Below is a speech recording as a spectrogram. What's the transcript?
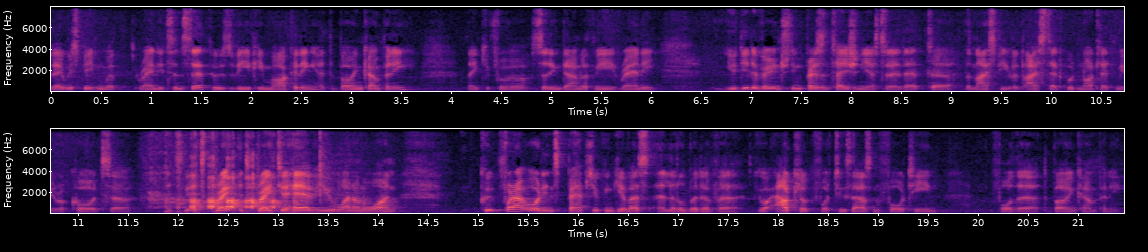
Today we're speaking with Randy Tinseth, who's VP Marketing at the Boeing Company. Thank you for sitting down with me, Randy. You did a very interesting presentation yesterday that uh, the nice people at ISTAT would not let me record, so it's, it's great. It's great to have you one on one. For our audience, perhaps you can give us a little bit of uh, your outlook for 2014 for the, the, Boeing company.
